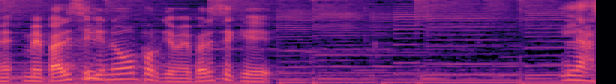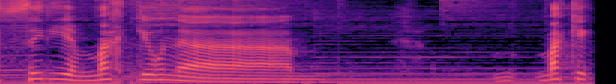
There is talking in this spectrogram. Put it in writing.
Me, me parece que no, porque me parece que la serie más que una, más que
